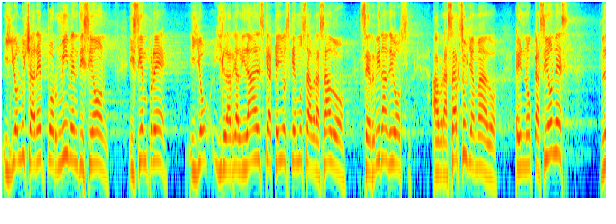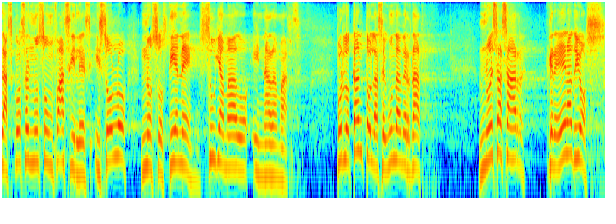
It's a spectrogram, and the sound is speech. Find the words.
y yo lucharé por mi bendición. Y siempre, y yo, y la realidad es que aquellos que hemos abrazado servir a Dios, abrazar su llamado, en ocasiones las cosas no son fáciles y solo nos sostiene su llamado y nada más. Por lo tanto, la segunda verdad no es azar creer a Dios,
